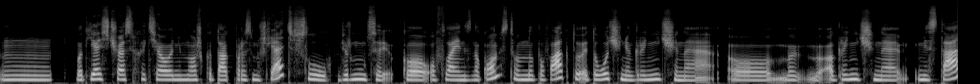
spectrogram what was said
вот я сейчас хотела немножко так поразмышлять вслух, вернуться к офлайн знакомствам, но по факту это очень ограниченное, э, ограниченные места,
